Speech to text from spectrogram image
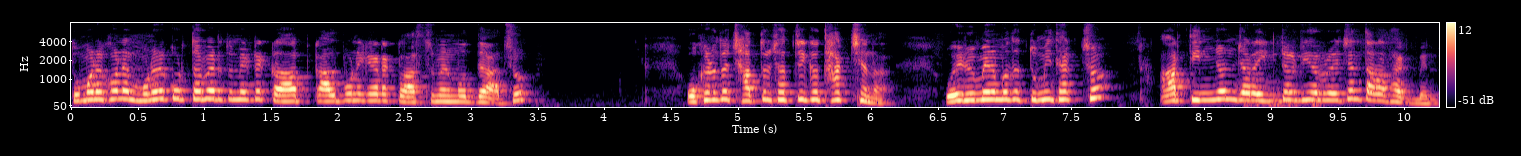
তোমার ওখানে মনে করতে হবে তুমি একটা ক্লা- কাল্পনিক একটা ক্লাসরুমের মধ্যে আছো। ওখানে তো ছাত্রছাত্রী কেউ থাকছে না। ওই রুমের মধ্যে তুমি থাকছো, আর তিনজন যারা ইন্টারভিউয়ার রয়েছেন তারা থাকবেন,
